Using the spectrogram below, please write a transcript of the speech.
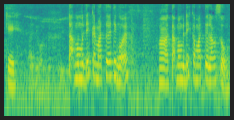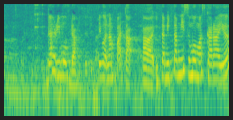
Okay. Tak memedihkan mata tengok eh. Ha, tak memedihkan mata langsung. Dah remove dah. Tengok nampak tak? Ah, hitam-hitam ni semua maskara ya.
